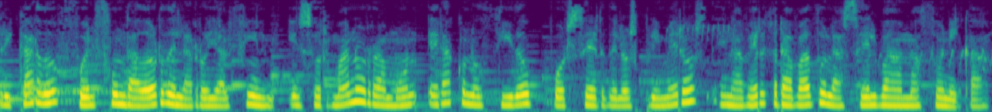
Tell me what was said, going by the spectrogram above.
Ricardo fue el fundador de la Royal Film y su hermano Ramón era conocido por ser de los primeros en haber grabado la selva amazónica.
